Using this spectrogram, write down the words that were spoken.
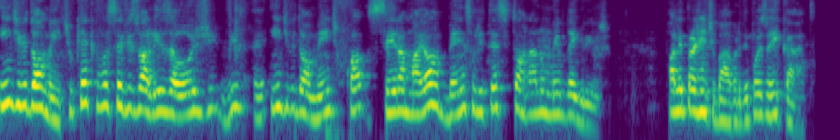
Individualmente, o que é que você visualiza hoje, eh, individualmente, qual ser a maior bênção de ter se tornado um membro da igreja? Fale para a gente, Bárbara, depois o Ricardo.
